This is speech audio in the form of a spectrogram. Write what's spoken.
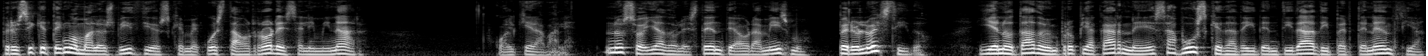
pero sí que tengo malos vicios que me cuesta horrores eliminar. Cualquiera vale. No soy adolescente ahora mismo, pero lo he sido. Y he notado en propia carne esa búsqueda de identidad y pertenencia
